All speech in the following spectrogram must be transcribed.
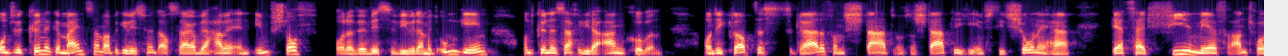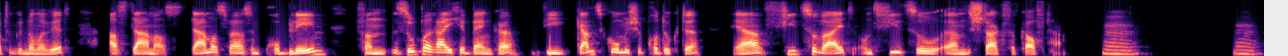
Und wir können gemeinsam aber gewiss auch sagen, wir haben einen Impfstoff oder wir wissen, wie wir damit umgehen und können Sachen wieder ankurbeln. Und ich glaube, dass gerade vom Staat und von staatlichen Institutionen her derzeit viel mehr Verantwortung genommen wird als damals. Damals war es ein Problem von superreiche Banker, die ganz komische Produkte ja viel zu weit und viel zu ähm, stark verkauft haben. Hm. Hm.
